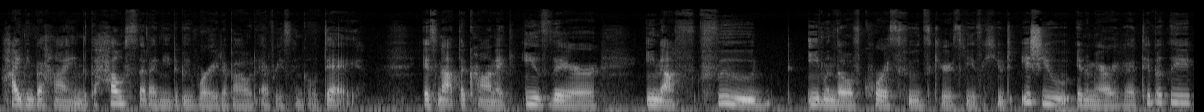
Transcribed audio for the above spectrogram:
hiding behind the house that I need to be worried about every single day? It's not the chronic, is there enough food, even though, of course, food scarcity is a huge issue in America. Typically,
